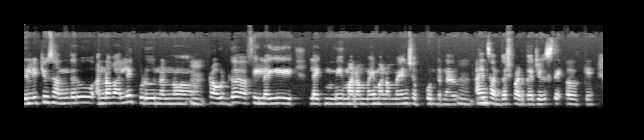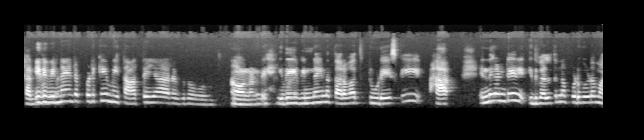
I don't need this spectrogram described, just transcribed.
రిలేటివ్స్ అందరూ అన్న వాళ్ళే ఇప్పుడు నన్ను Hmm. ప్రౌడ్గా ఫీల్ అయ్యి లైక్ మీ మన అమ్మాయి మన అమ్మాయి అని చెప్పుకుంటున్నారు. Hmm. ఆయన సంతోషపడతారు చూస్తే. ఓకే ఇది విన్ అయ్యేటప్పటికి మీ తాతయ్య ఎవరు? అవునండి. ఇది విన్ అయిన తర్వాత టూ డేస్కి హ్యా ఎందుకంటే ఇది వెళ్తున్నప్పుడు కూడా మా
